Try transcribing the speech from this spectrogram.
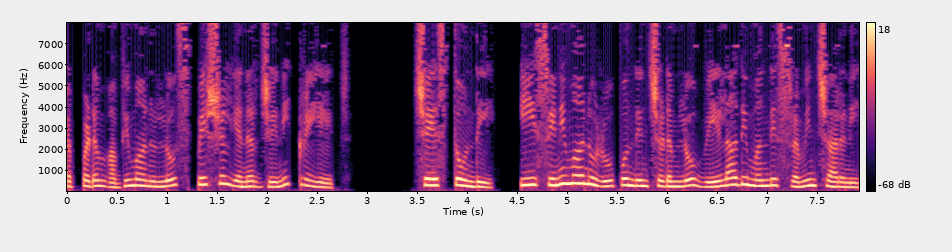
చెప్పడం అభిమానుల్లో స్పెషల్ ఎనర్జీని క్రియేట్ చేస్తోంది. ఈ సినిమాను రూపొందించడంలో వేలాది మంది శ్రమించారని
